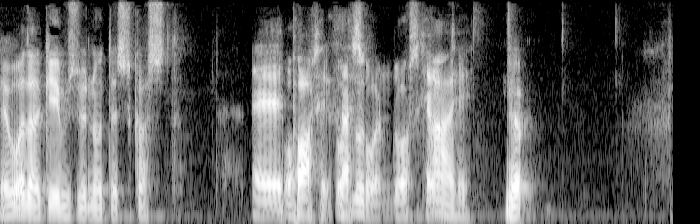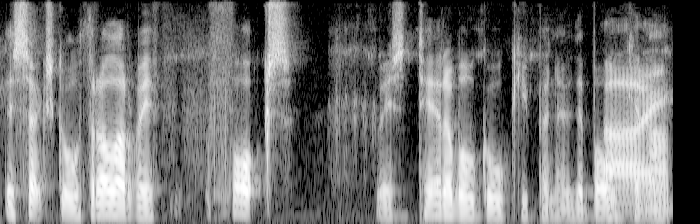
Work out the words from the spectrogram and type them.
Right, what other games we not discussed? Uh, Oh, Partick oh, no- Thistle and Ross County. Yep. The six goal thriller with Fox, with terrible goalkeeping, how the ball kind Aye. of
